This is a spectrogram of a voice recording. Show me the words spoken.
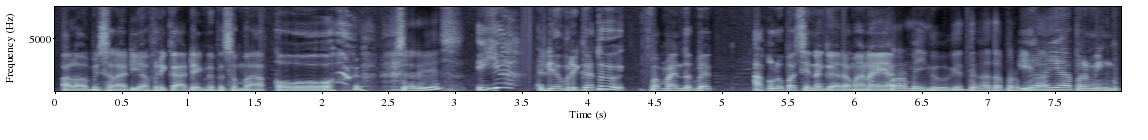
Kalau misalnya di Afrika ada yang dapat sembako. serius? iya, di Afrika tuh pemain terbaik aku lupa sih negara mana ya. Per minggu gitu atau per Iya bulan? iya per minggu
